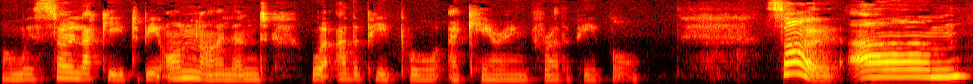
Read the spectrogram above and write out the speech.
And we're so lucky to be on an island where other people are caring for other people. So, um,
